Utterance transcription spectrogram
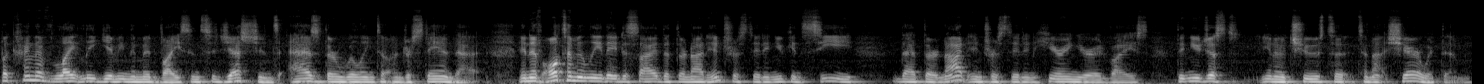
but kind of lightly giving them advice and suggestions as they're willing to understand that. And if ultimately they decide that they're not interested and you can see that they're not interested in hearing your advice, then you just, you know, choose to, to not share with them.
